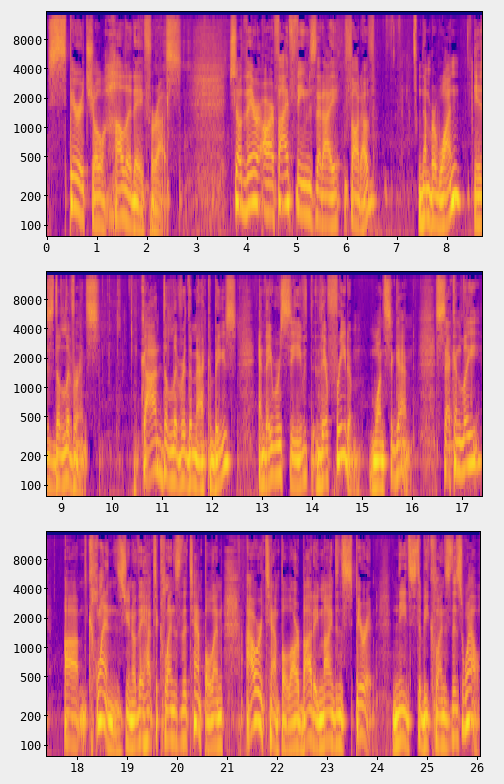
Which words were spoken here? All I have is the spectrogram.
spiritual holiday for us. So there are five themes that I thought of. Number one is deliverance. God delivered the Maccabees and they received their freedom once again. Secondly, um, cleanse. You know, they had to cleanse the temple, and our temple, our body, mind, and spirit, needs to be cleansed as well.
